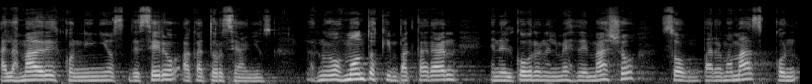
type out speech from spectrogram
a las madres con niños de 0 a 14 años. Los nuevos montos que impactarán en el cobro en el mes de mayo son para mamás con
